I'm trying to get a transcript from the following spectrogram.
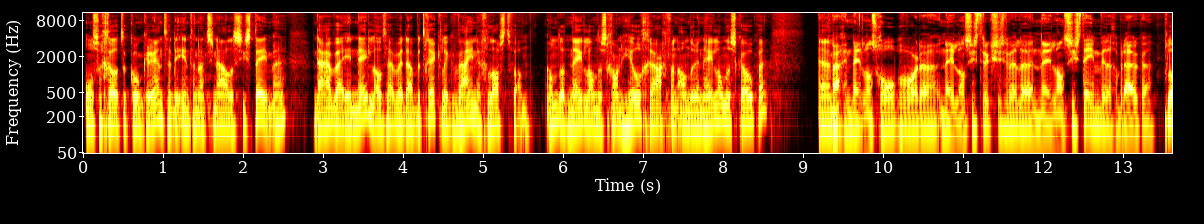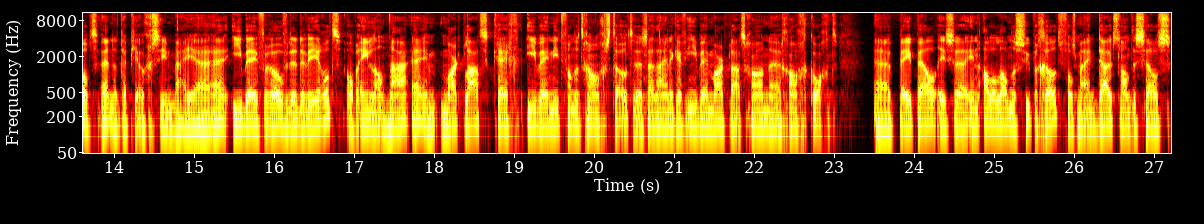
onze grote concurrenten, de internationale systemen. Daar hebben wij in Nederland hebben we daar betrekkelijk weinig last van. Omdat Nederlanders gewoon heel graag van andere Nederlanders kopen. Ehm, Graag in het Nederlands geholpen worden, Nederlandse instructies willen, een Nederlands systeem willen gebruiken. Klopt, hè, dat heb je ook gezien bij hè, eBay veroverde de wereld op één land na. Hè. In Marktplaats kreeg eBay niet van de troon gestoten. Dus uiteindelijk heeft eBay Marktplaats gewoon, eh, gewoon gekocht. Eh, PayPal is in alle landen super groot. Volgens mij Duitsland is zelfs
